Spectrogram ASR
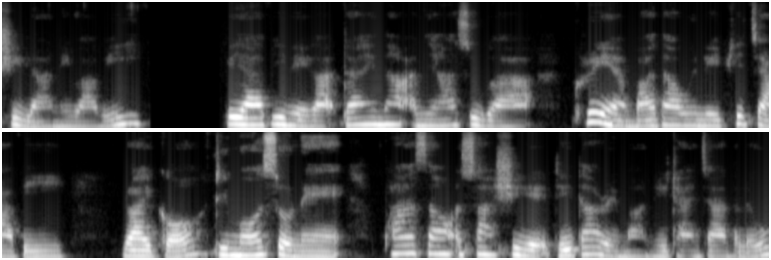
ရှိလာနေပါပြီ။ကယားပြည်နယ်ကတိုင်းသားအများစုကခရီးယန်ဘာသာဝင်တွေဖြစ်ကြပြီး လွိုက်ကောဒီမော့ဆိုနဲ့ဖားဆောင်အစရှိတဲ့ဒေသတွေမှာနေထိုင်ကြသလို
